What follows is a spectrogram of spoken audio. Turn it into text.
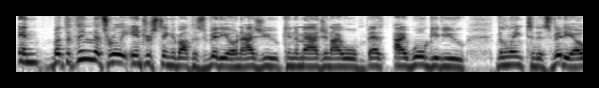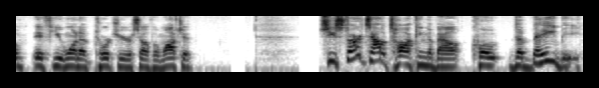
and but the thing that's really interesting about this video, and as you can imagine, I will I will give you the link to this video if you want to torture yourself and watch it. She starts out talking about quote the baby.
